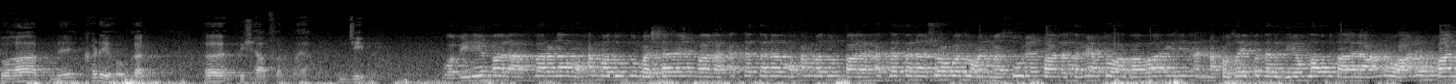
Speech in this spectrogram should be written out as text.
تو آپ نے کھڑے ہو کر پیشاب فرمایا۔ جی بھائی۔ وبه قال اخبرنا محمد بن بشار قال حدثنا محمد قال حدثنا شعبة عن منصور قال سمعت ابا وائل ان حذيفة رضي الله تعالى عنه وعنه قال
